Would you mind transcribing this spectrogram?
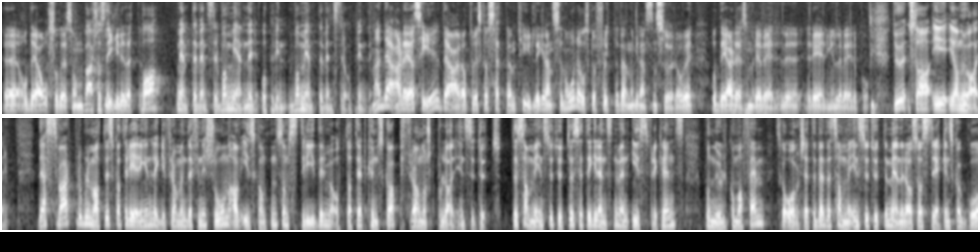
Eh, og Det er også det som ligger i dette. Hva mente Venstre Hva, opprin... hva mente Venstre opprinnelig? Nei, Det er det jeg sier. Det er at Vi skal sette en tydelig grense i nord og du skal flytte denne grensen sørover. og Det er det som regjeringen leverer på. Du sa i januar det er svært problematisk at regjeringen legger fram en definisjon av iskanten som strider med oppdatert kunnskap fra Norsk Polarinstitutt. Det samme instituttet setter grensen ved en isfrekvens på 0,5. Skal oversette det. Det samme instituttet mener altså at streken skal gå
